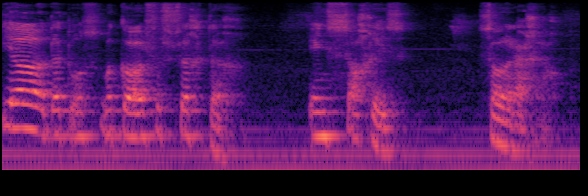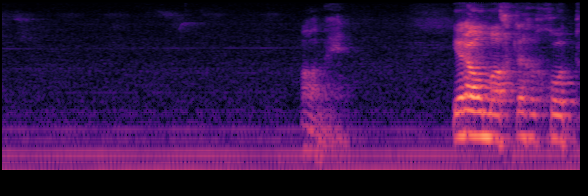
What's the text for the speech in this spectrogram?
Ja, dat ons mekaar versigtig en saggies sal reghelp. Amen. Here almagtige God,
